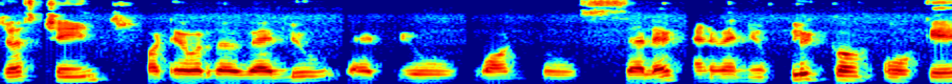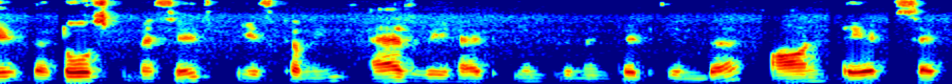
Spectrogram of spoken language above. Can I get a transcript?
just change whatever the value that you want to select and when you click on OK the toast message is coming as we had implemented in the on date set.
